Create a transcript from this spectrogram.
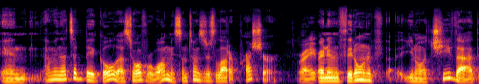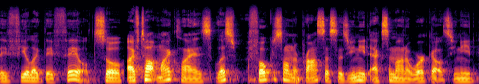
And I mean, that's a big goal. That's overwhelming. Sometimes there's a lot of pressure. Right. Right. And if they don't, you know, achieve that, they feel like they failed. So I've taught my clients, let's focus on the processes. You need X amount of workouts. You need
